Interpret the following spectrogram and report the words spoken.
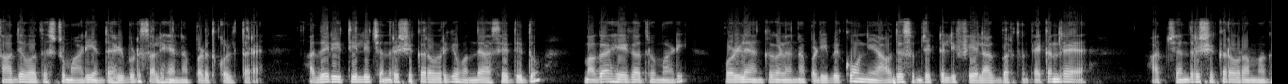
ಸಾಧ್ಯವಾದಷ್ಟು ಮಾಡಿ ಅಂತ ಹೇಳ್ಬಿಟ್ಟು ಸಲಹೆಯನ್ನು ಪಡೆದುಕೊಳ್ತಾರೆ. ಅದೇ ರೀತಿಯಲ್ಲಿ ಚಂದ್ರಶೇಖರ್ ಅವರಿಗೆ ಒಂದೇ ಆಸೆ ಇದ್ದಿದ್ದು, ಮಗ ಹೇಗಾದರೂ ಮಾಡಿ ಒಳ್ಳೆ ಅಂಕಗಳನ್ನು ಪಡಿಬೇಕು ಅವ್ನು ಯಾವುದೇ ಸಬ್ಜೆಕ್ಟಲ್ಲಿ ಫೇಲ್ ಆಗಬಾರ್ದು ಅಂತ. ಯಾಕಂದರೆ ಆ ಚಂದ್ರಶೇಖರ್ ಅವರ ಮಗ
